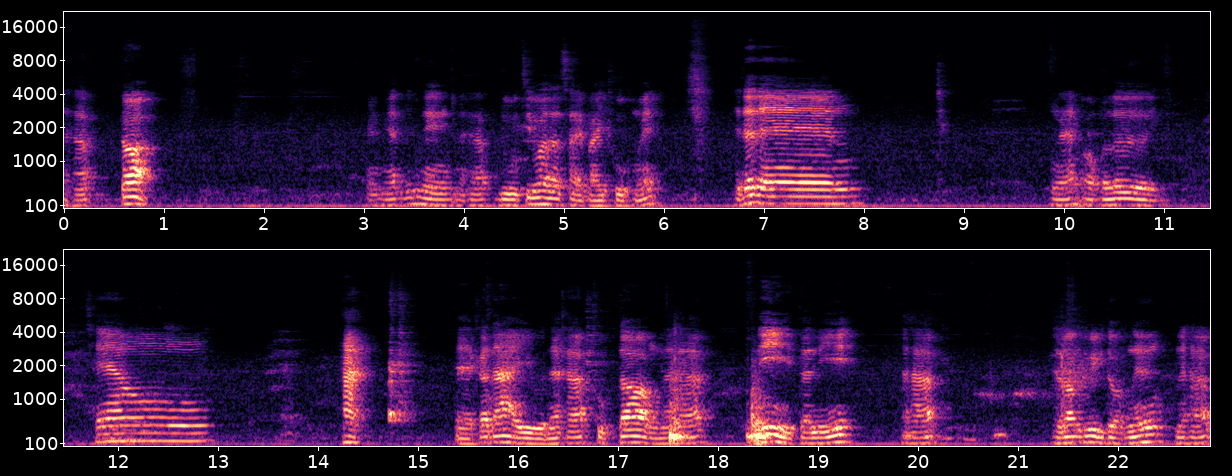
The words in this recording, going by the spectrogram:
นะครับก็แอบแอดนิดนึงนะครับ ดูที่ว่าเราใส่ใบถูกไหมเดี๋ยวแดนง้างออกมาเลยแชว หัก แต่ก็ได้อยู่นะครับ ถูกต้องนะครับ นี่ตัวนี้นะครับ เดี๋ยวลองดูอีกดอกนึงนะครับ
